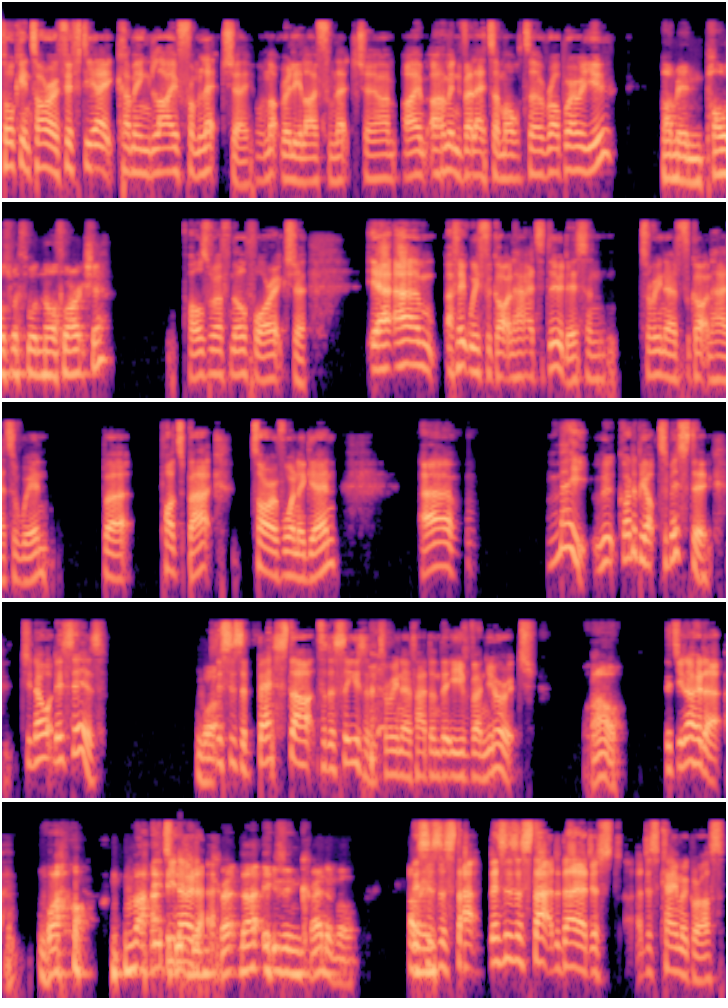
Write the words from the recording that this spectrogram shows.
Talking Toro 58 coming live from Lecce. Well, not really live from Lecce. I'm I'm I'm in Valletta, Malta. Rob, where are you? I'm in Polesworth, North Warwickshire. Polesworth, North Warwickshire. Yeah, um, I think we've forgotten how to do this, and Torino had forgotten how to win. But Pod's back. Toro have won again. Uh, mate, we've got to be optimistic. Do you know what this is? What? This is the best start to the season Torino have had under Ivan Juric. Wow. Did you know that? Wow. That Did you know that? incre- that is incredible. I this mean, is a stat. This is a stat of the day. I just I just came across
